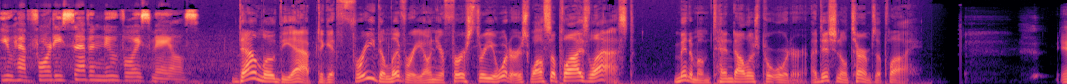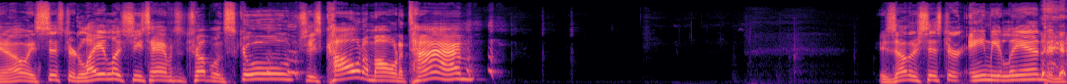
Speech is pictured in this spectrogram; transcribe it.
You have 47 new voicemails. Download the app to get free delivery on your first three orders while supplies last. Minimum $10 per order. Additional terms apply. You know, his sister Layla, she's having some trouble in school. She's calling him all the time. His other sister, Amy Lynn, and,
